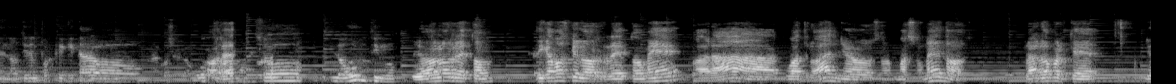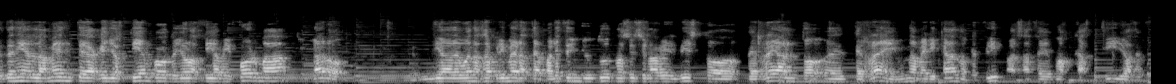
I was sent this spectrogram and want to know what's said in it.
eh, no tienen por qué quitaros una cosa que os gusta. Eso lo último. Yo lo retomé, digamos que lo retomé para cuatro años, más o menos. Claro, porque yo tenía en la mente aquellos tiempos donde yo lo hacía a mi forma. Claro, un día de buenas a primeras te aparece en YouTube, no sé si lo habéis visto, de Real eh, Terrain, un americano que flipas, hace unos castillos. Hace...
